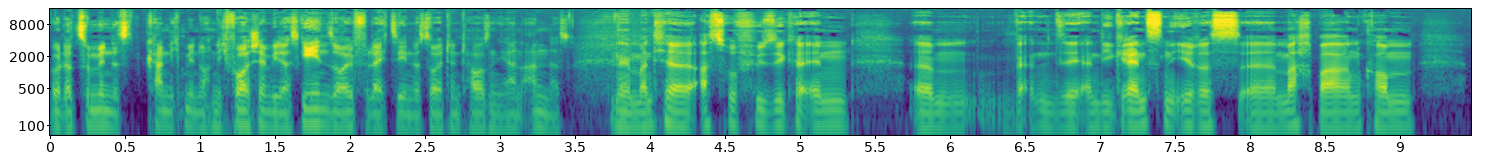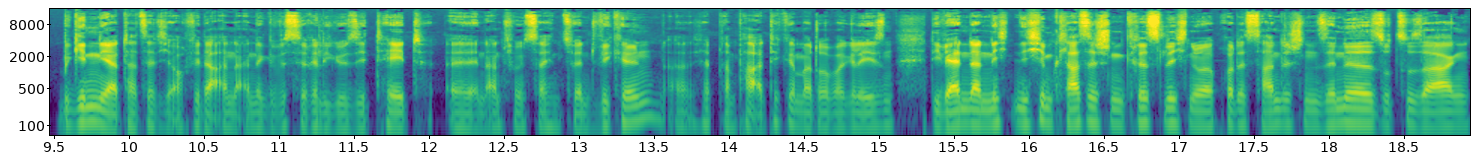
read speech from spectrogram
Oder zumindest kann ich mir noch nicht vorstellen, wie das gehen soll. Vielleicht sehen das Leute in tausend Jahren anders. Ne, manche AstrophysikerInnen, ähm, wenn sie an die Grenzen ihres äh, Machbaren kommen, beginnen ja tatsächlich auch wieder an, eine gewisse Religiosität äh, in Anführungszeichen zu entwickeln. Äh, ich habe da ein paar Artikel mal drüber gelesen. Die werden dann nicht, nicht im klassischen christlichen oder protestantischen Sinne sozusagen,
